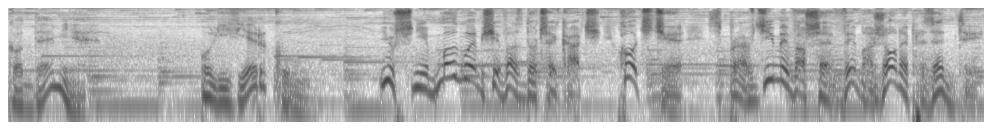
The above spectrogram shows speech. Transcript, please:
Nikodemie, Oliwierku, Już nie mogłem się was doczekać. Chodźcie, sprawdzimy wasze wymarzone prezenty.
